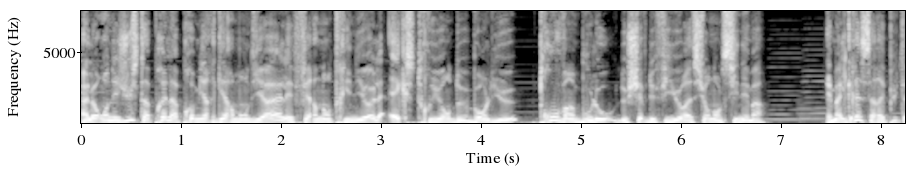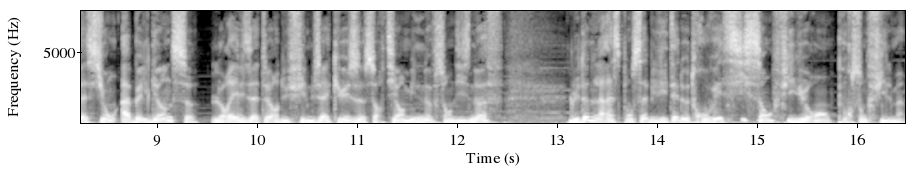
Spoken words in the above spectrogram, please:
Alors on est juste après la Première Guerre mondiale et Fernand Trignol, extruant de banlieue, trouve un boulot de chef de figuration dans le cinéma. Et malgré sa réputation, Abel Gance, le réalisateur du film J'accuse, sorti en 1919, lui donne la responsabilité de trouver 600 figurants pour son film.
